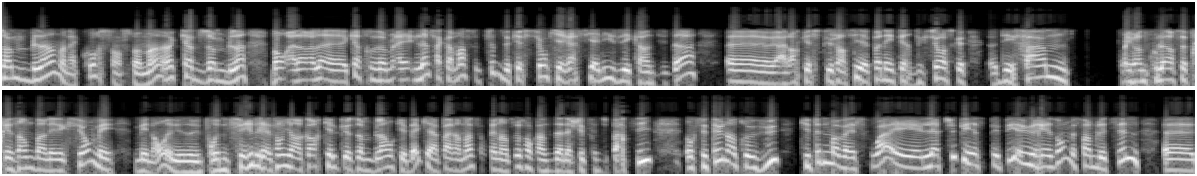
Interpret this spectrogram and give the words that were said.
hommes blancs dans la course en ce moment. Hein, quatre hommes blancs. Bon, alors là, quatre hommes... Eh, là, ça commence ce type de question qui racialise les candidats. Euh, alors que ce que j'en sais, il n'y avait pas d'interdiction à ce que des femmes les gens de couleur se présentent dans l'élection, mais, mais non, pour une série de raisons, il y a encore quelques hommes blancs au Québec et apparemment certains d'entre eux sont candidats à la chefferie du parti. Donc c'était une entrevue qui était de mauvaise foi et là-dessus, PSPP a eu raison, me semble-t-il, euh,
